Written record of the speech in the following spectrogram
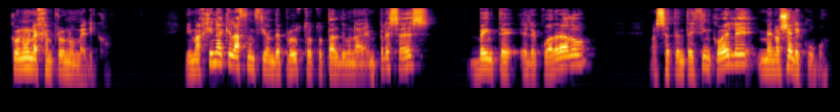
con un ejemplo numérico? Imagina que la función de producto total de una empresa es 20L cuadrado más 75L menos L cubo.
